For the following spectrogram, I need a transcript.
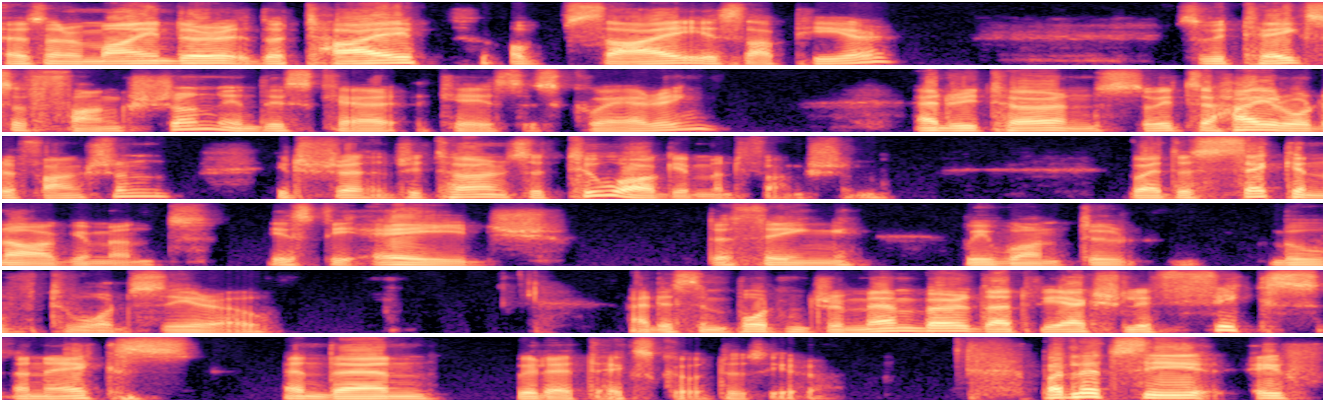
as a reminder, the type of psi is up here. So it takes a function, in this case, the squaring, and returns. So it's a higher order function. It returns a two argument function where the second argument is the age, the thing we want to move towards zero. And it's important to remember that we actually fix an x and then we let x go to zero. But let's see if,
